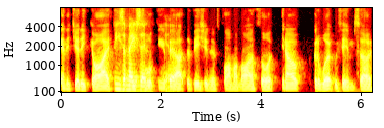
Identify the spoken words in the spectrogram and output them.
energetic guy. He's amazing. talking Yeah. about the vision of Climb Online. I thought, you know, I've got to work with him. So,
